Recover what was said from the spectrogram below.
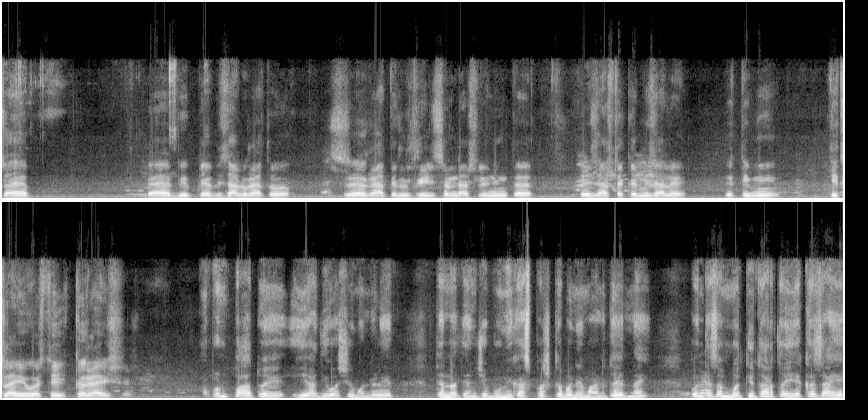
साहेब काय बिबट्या बी चालू राहतो. रात्री संडासलं निघतं ते जास्त कमी झालं तर तुम्ही तिथला व्यवस्थित करायचं. आपण पाहतोय ही आदिवासी मंडळी आहेत. त्यांना त्यांची भूमिका स्पष्टपणे मांडता येत नाही. पण त्याचा मतितार्थ एकच आहे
